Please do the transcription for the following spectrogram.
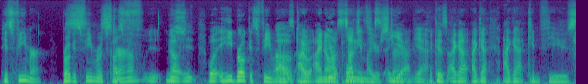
his femur. Broke his femur. It's Sternum? f- no, it, well, he broke his femur. I, Oh, was, okay. I, I know You I was touching my to your sternum, yeah, yeah. because I got I got I got confused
